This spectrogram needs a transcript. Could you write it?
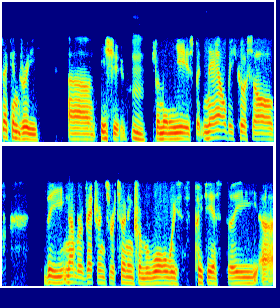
secondary um, issue Mm. for many years, but now because of the number of veterans returning from the war with PTSD, uh,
